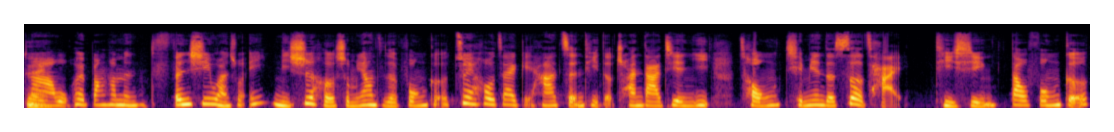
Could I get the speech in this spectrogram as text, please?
那我会帮他们分析完说，诶，你适合什么样子的风格，最后再给他整体的穿搭建议，从前面的色彩。体型到风格，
